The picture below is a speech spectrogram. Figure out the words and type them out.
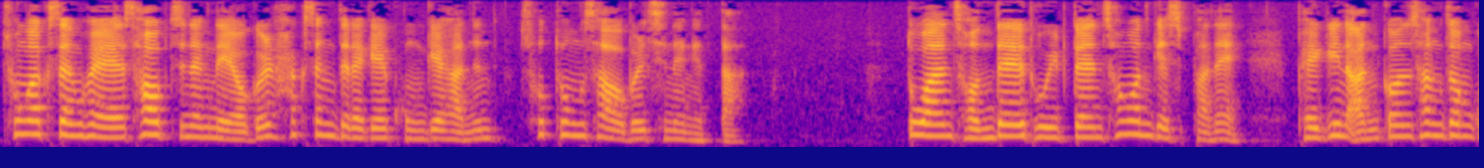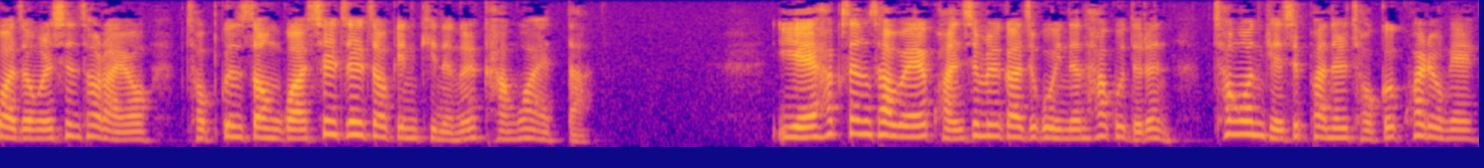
총학생회의 사업 진행 내역을 학생들에게 공개하는 소통 사업을 진행했다. 또한 전대에 도입된 청원 게시판에 백인 안건 상정 과정을 신설하여 접근성과 실질적인 기능을 강화했다. 이에 학생사회에 관심을 가지고 있는 학우들은 청원 게시판을 적극 활용해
